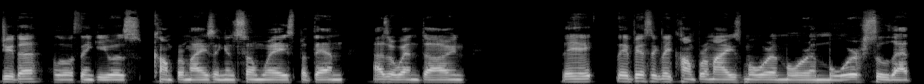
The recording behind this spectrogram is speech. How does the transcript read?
Judah, although I think he was compromising in some ways. But then as it went down, they they basically compromise more and more and more so that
